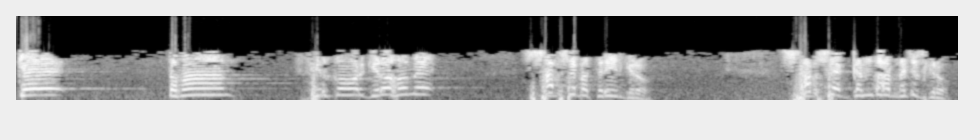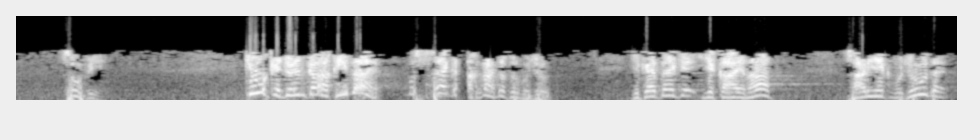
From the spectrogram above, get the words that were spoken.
کہ تمام فرقوں اور گروہوں میں سب سے بدترین گروہ، سب سے گندا نجس گروہ صوفی کیونکہ جو ان کا عقیدہ ہے اس سے اخراجت الوجود یہ کہتے ہیں کہ یہ کائنات ساری ایک وجود ہے۔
